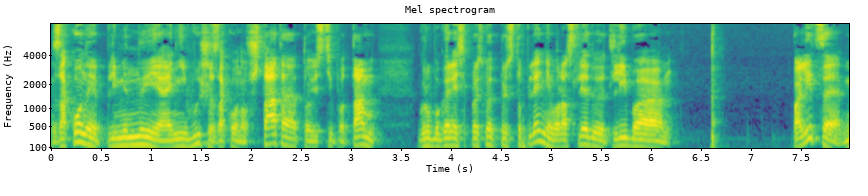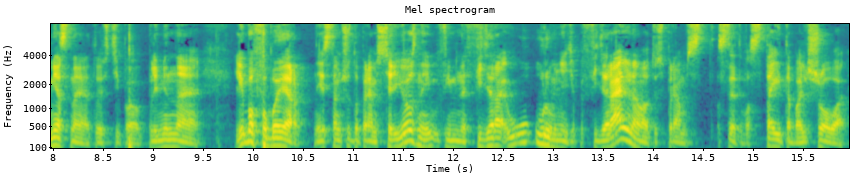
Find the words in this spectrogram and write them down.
законы племенные, они выше законов штата, то есть, типа, там, грубо говоря, если происходит преступление, его расследует либо полиция местная, то есть, типа, племенная, либо ФБР, если там что-то прям серьезное, именно федера... уровня, типа, федерального, то есть, прям с, с этого стейта большого,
